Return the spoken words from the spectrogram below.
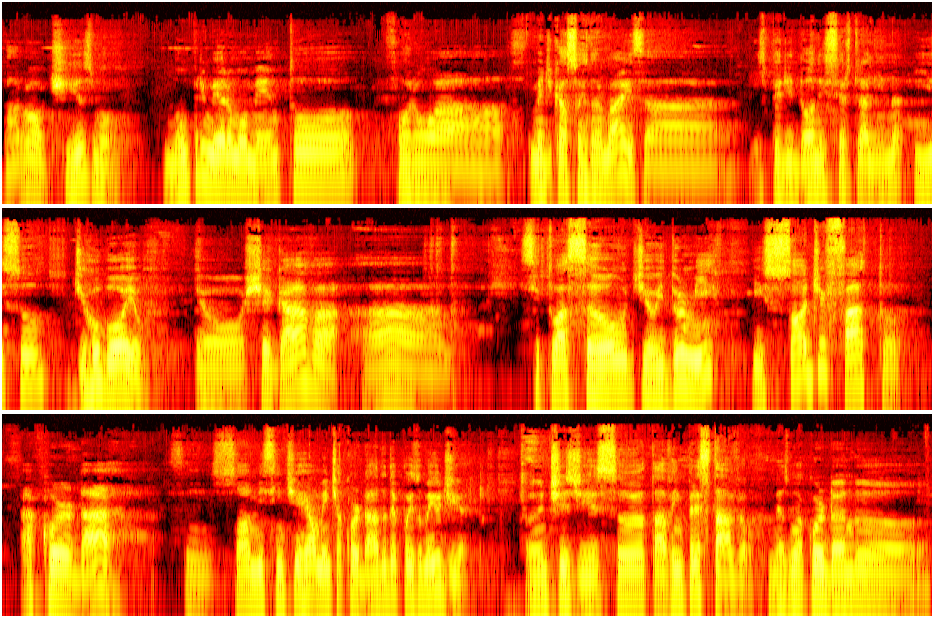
para o autismo, num primeiro momento foram as medicações normais, a risperidona e sertralina, e isso derrubou eu. Eu chegava a situação de eu ir dormir e só de fato acordar, assim, só me sentir realmente acordado depois do meio-dia. Antes disso eu estava imprestável, mesmo acordando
